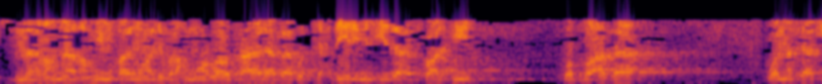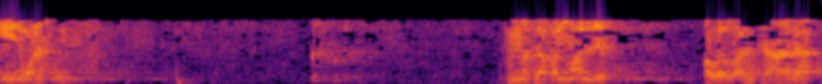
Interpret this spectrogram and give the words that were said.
بسم الله الرحمن الرحيم. قال المؤلف رحمه الله تعالى باب التحذير من إيذاء الصالحين والضعفاء. والمساكين ونحوهم. ثم ساق المؤلف قول الله تعالى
